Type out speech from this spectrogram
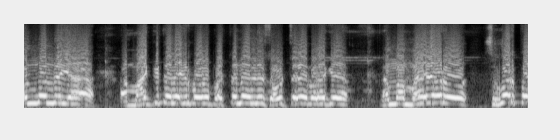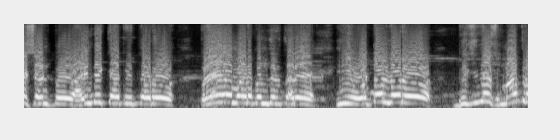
ಒಂದೊಂದು ಮಾರ್ಕೆಟ್ ಅಲ್ಲಿ ಆಗಿರ್ಬೋದು ಬಸ್ ಸ್ಟ್ಯಾಂಡ್ ಅಲ್ಲಿ ಶೌಚಾಲಯ ಒಳಗೆ ನಮ್ಮ ಮಹಿಳೆಯರು ಶುಗರ್ ಪೇಷಂಟ್ ಹ್ಯಾಂಡಿಕ್ಯಾಪ್ ಇದ್ದವರು ಪ್ರಯಾಣ ಮಾಡಿ ಬಂದಿರ್ತಾರೆ. ಈ ಹೋಟೆಲ್ನವರು ಬಿಸ್ನೆಸ್ ಮಾತ್ರ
